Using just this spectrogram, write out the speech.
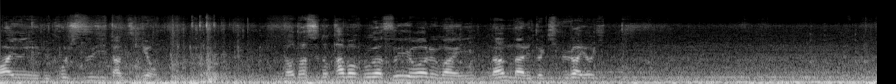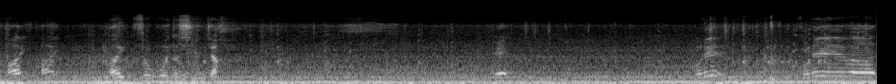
迷える子羊たちよ私のタバコが吸い終わる前に何なりと聞くがよいはいはいはいそこの信者えこれこれは、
